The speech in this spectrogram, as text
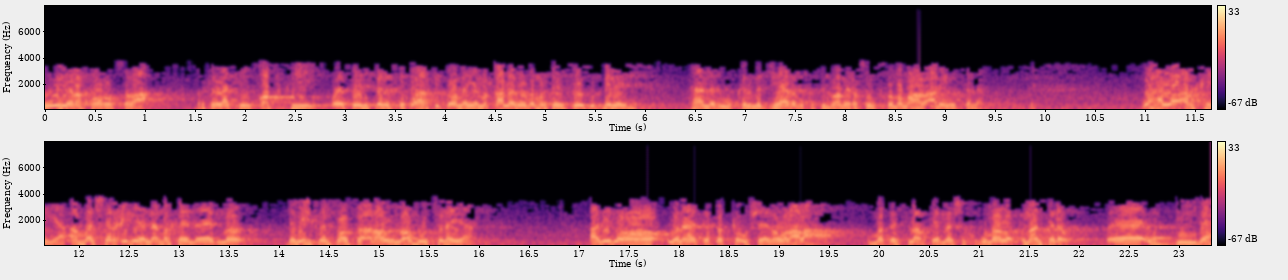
uu u yaro foorursadaa marka laakiin qofkii saynu salafka ku arki doona iyo maqaaladooda markaynu soo gudbinayno taa nabigu kelmad jihaada buu ku tilmaamay rasuulku sala allahu calayhi wasalam waxaa loo arkayaa ama sharcigeenna markaynu eegno daliilkan soo socdaa uu inoo muujinayaa adiga oo wanaagga dadka u sheega walaalaha ummadda islaamka ee meesha kugu nool xumaantana u diida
